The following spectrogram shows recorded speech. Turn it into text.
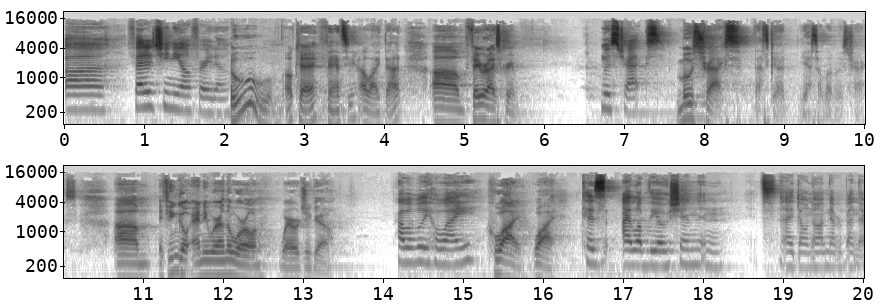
Uh, fettuccine alfredo. Ooh, okay, fancy. I like that. Um, favorite ice cream? Moose tracks. Moose tracks. That's good. Yes, I love moose tracks. Um, if you can go anywhere in the world, where would you go? Probably Hawaii Hawaii. Why? because I love the ocean and it's, I don't know, I've never been there.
